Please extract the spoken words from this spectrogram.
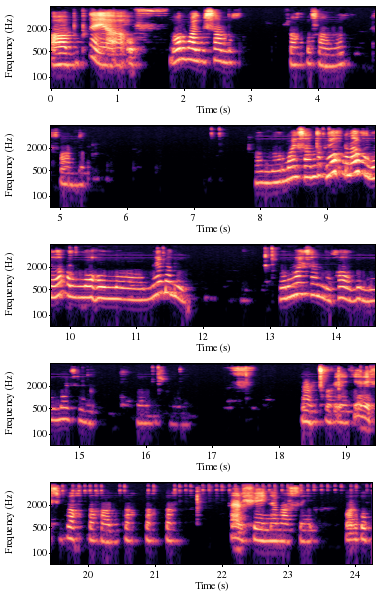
Abi bu ne ya? Of. Normal bir sandık. Saklı sandık. Sandık. Abi normal sandık yok mu lan burada? Allah Allah. Anlayamadım. Normal sandık. Ha bu normal sandık. Hı, öyle gereksiz. Bak bak abi. Bak bak bak. Her şey ne varsa. Var bu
